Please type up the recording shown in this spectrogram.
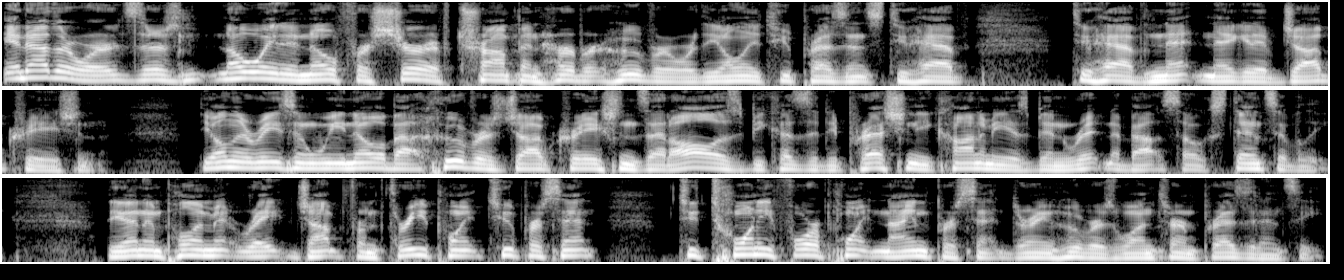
In other words, there's no way to know for sure if Trump and Herbert Hoover were the only two presidents to have to have net negative job creation. The only reason we know about Hoover's job creations at all is because the depression economy has been written about so extensively. The unemployment rate jumped from 3.2% to 24.9% during Hoover's one-term presidency.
